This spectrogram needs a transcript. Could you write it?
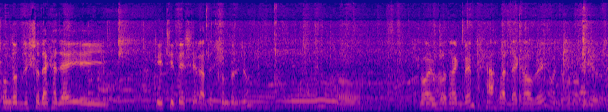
সুন্দর দৃশ্য দেখা যায় এই টিচিতে এসে রাতের সৌন্দর্য। সবাই ভালো থাকবেন আবার দেখা হবে অন্য কোনো ভিডিওতে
